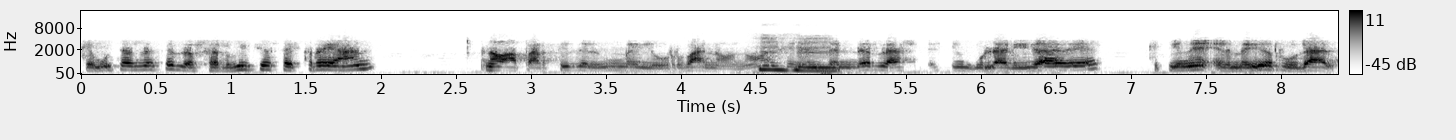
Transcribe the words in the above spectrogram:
que muchas veces los servicios se crean no a partir del medio urbano, ¿no? Sin entender las singularidades que tiene el medio rural.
